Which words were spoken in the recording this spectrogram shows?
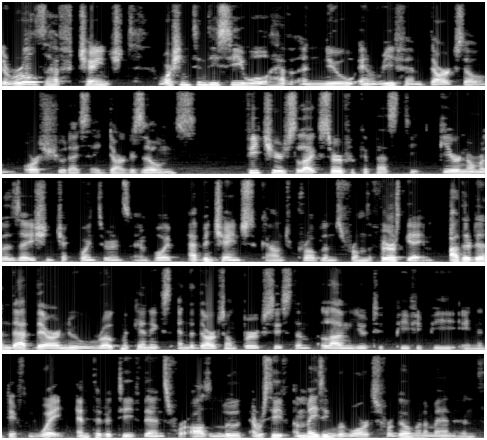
The rules have changed. Washington DC will have a new and revamped Dark Zone, or should I say Dark Zones. Features like server capacity, gear normalization, checkpoint turrets and VoIP have been changed to counter problems from the first game. Other than that there are new rogue mechanics and the Dark Zone perk system allowing you to PvP in a different way. Enter the Thief Dens for awesome loot and receive amazing rewards for going on a manhunt.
